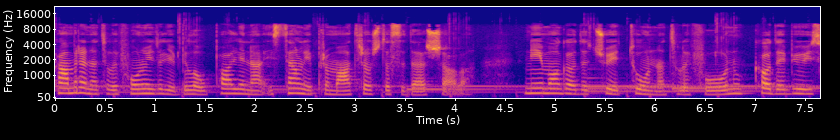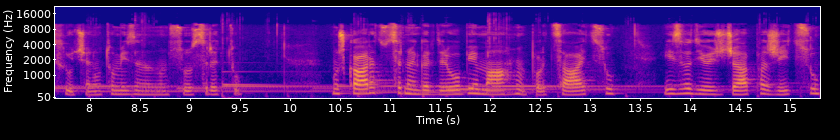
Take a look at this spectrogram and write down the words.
Kamera na telefonu i dalje bila upaljena i Stanley je promatrao što se dešava. Nije mogao da čuje ton na telefonu, kao da je bio isključen u tom iznenadnom susretu. Muškarac u crnoj garderobi je mahnuo policajcu, izvadio iz džapa žicu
